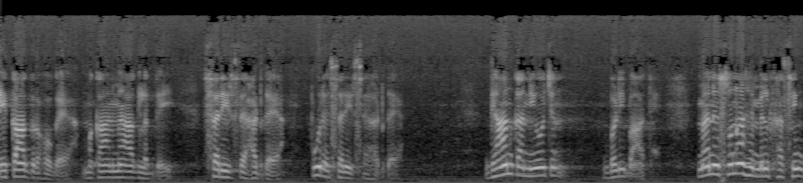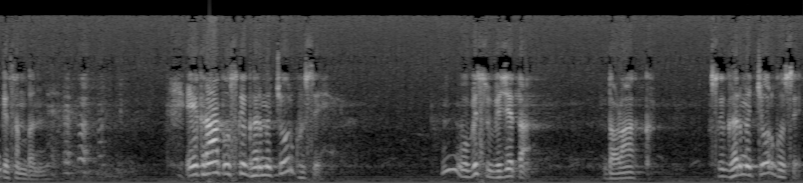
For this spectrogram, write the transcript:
एकाग्र हो गया, मकान में आग लग गई, शरीर से हट गया, पूरे शरीर से हट गया। ध्यान का नियोजन बड़ी बात है। मैंने सुना है मिल्खा सिंह के संबंध में। एक रात उसके घर में चोर घुसे। वो विश्व विजेता दौड़ाक। उसके घर में चोर घुसे।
